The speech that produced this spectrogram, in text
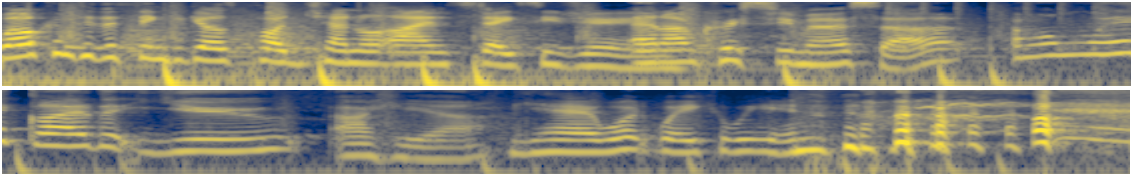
Welcome to the Thinker Girls Pod channel. I'm Stacey June. And I'm Christy Mercer. Oh, we're glad that you are here. yeah. What week are we in?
